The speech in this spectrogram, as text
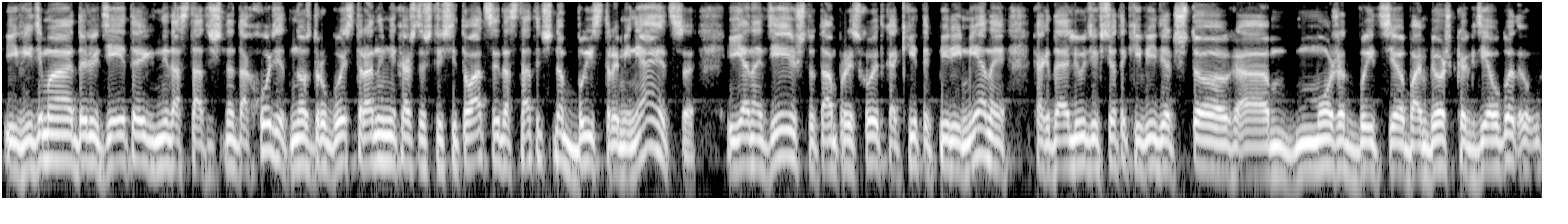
и, видимо, до людей это недостаточно доходит, но, с другой стороны, мне кажется, что ситуация достаточно быстро меняется, и я надеюсь, что там происходят какие-то перемены, когда люди все-таки видят, что э, может быть бомбежка где угодно.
